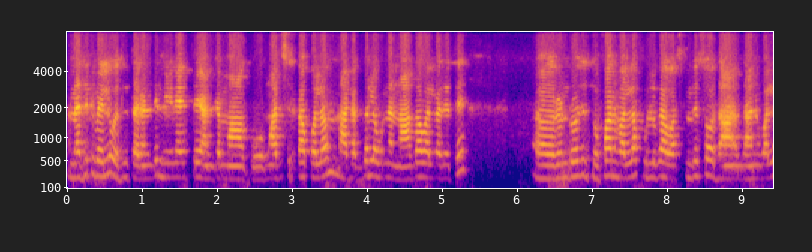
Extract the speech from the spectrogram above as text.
నదికి వెళ్ళి వదులుతారండి. నేనైతే అంటే మాకు మాది శ్రీకాకుళం మా దగ్గరలో ఉన్న నాగావళి నది అయితే రెండు రోజులు తుఫాన్ వల్ల ఫుల్గా వస్తుంది. సో దా దాని వల్ల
